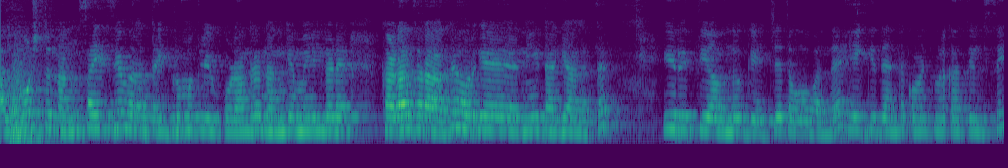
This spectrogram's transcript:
ಆಲ್ಮೋಸ್ಟ್ ನನ್ನ ಸೈಜೇ ಬರುತ್ತೆ ಇಬ್ಬರು ಮಕ್ಕಳಿಗೂ ಕೂಡ. ಅಂದರೆ ನನಗೆ ಮೇಲ್ಗಡೆ ಕಡ ಥರ ಆದರೆ ಅವ್ರಿಗೆ ನೀಟಾಗಿ ಆಗುತ್ತೆ. ಈ ರೀತಿಯ ಒಂದು ಗೆಜ್ಜೆ ತೊಗೊಬಂದೆ ಹೇಗಿದೆ ಅಂತ ಕಮೆಂಟ್ ಮೂಲಕ ತಿಳಿಸಿ.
